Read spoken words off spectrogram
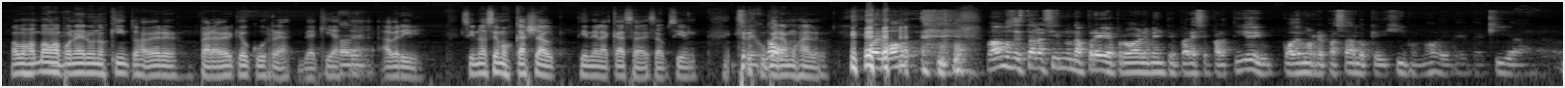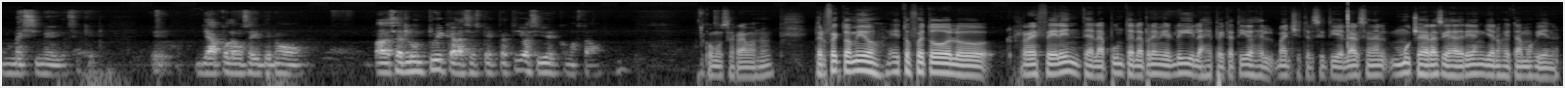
Vamos, vamos a poner unos quintos a ver para ver qué ocurre de aquí hasta abril si no hacemos cash out, tiene la casa esa opción. Recuperamos algo. Bueno, vamos, a estar haciendo una previa probablemente para ese partido y podemos repasar lo que dijimos, ¿no? De, aquí a un mes y medio, así que eh, ya podemos ir de nuevo a hacerle un tweak a las expectativas y ver cómo estamos. Cómo cerramos, ¿no? Perfecto, amigos. Esto fue todo lo referente a la punta de la Premier League y las expectativas del Manchester City y del Arsenal. Muchas gracias, Adrián. Ya nos estamos viendo.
